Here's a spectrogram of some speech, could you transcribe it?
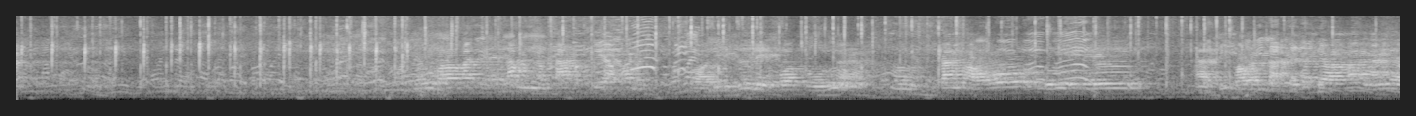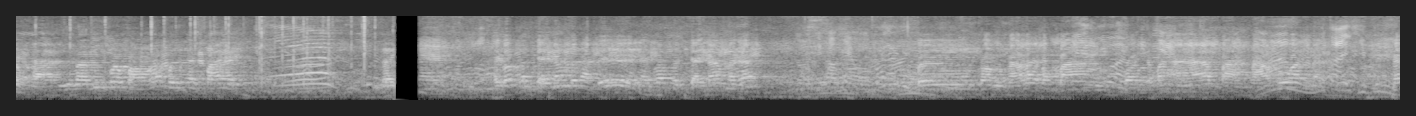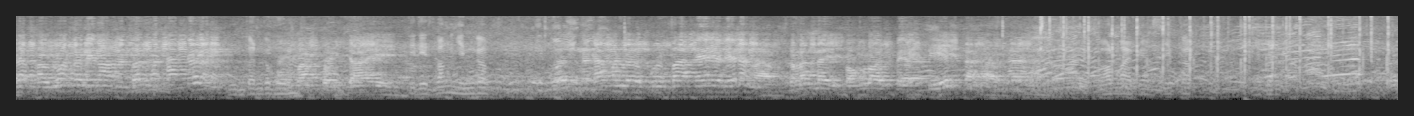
ดูว่ามันรับน้ำตาเที่ยวมันก่อนนี้คือเลขพอศูนย์นะตั้งเขาตรงนี้เองที่เขาตัดในทัพยาว่างานแล้วขาดหรือว่าที่พ่อบอกว่าเบิ่งกันไปไอ้ก็สนใจน้ำระดับเด้อไอ้ก็สนใจน้ำนะครับเบิ่งกองสาวไล่ บางๆบนจะมาหาปากสาวม้วนนะครับเขาล้วนก็ได้น้ำมันเบิ่งทักๆเด้อรวมกันครับผมความสนใจที่เด็ดบ้างหินครับเบิ่งนะครับมันเริ่มพื้นบ้านแน่เด้อนะครับกำลังได้280นะครับสองร้อยแปดสิบครับ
